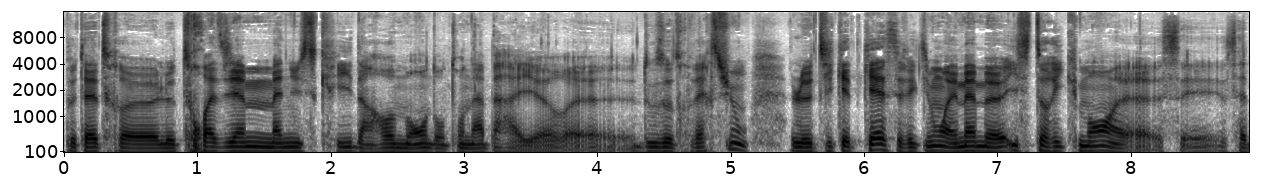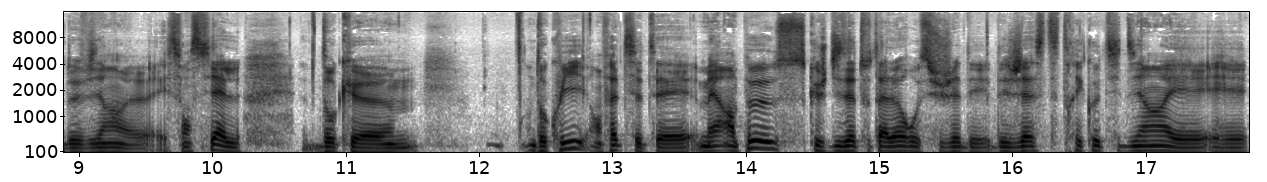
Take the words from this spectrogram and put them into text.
peut-être le troisième manuscrit d'un roman dont on a par ailleurs 12 autres versions. Le ticket de caisse, effectivement, et même historiquement, ça devient essentiel. Donc, donc oui, en fait, c'était, mais un peu ce que je disais tout à l'heure au sujet des, gestes très quotidiens et,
